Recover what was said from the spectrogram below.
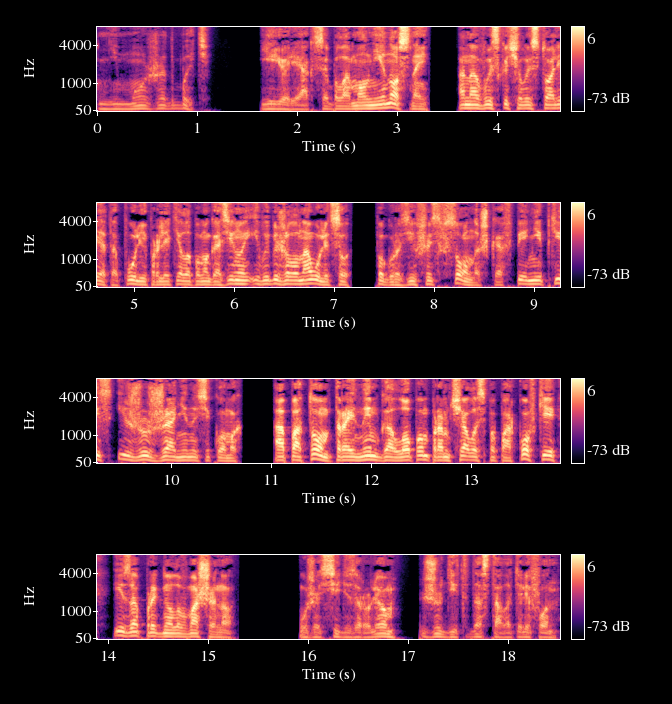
не может быть. Ее реакция была молниеносной. Она выскочила из туалета, пулей пролетела по магазину и выбежала на улицу, погрузившись в солнышко, в пение птиц и жужжание насекомых, а потом тройным галопом промчалась по парковке и запрыгнула в машину. Уже сидя за рулем, Жудит достала телефон.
